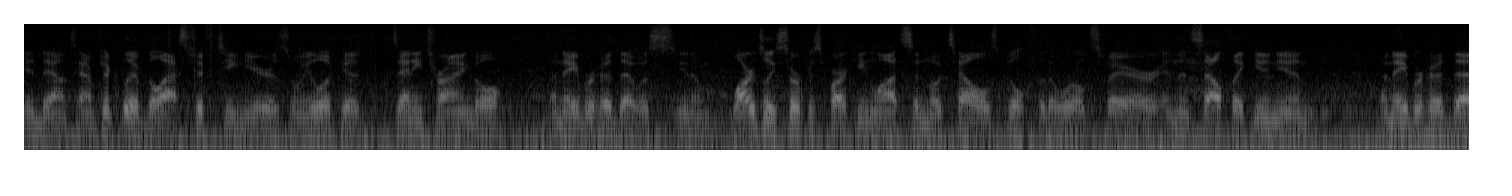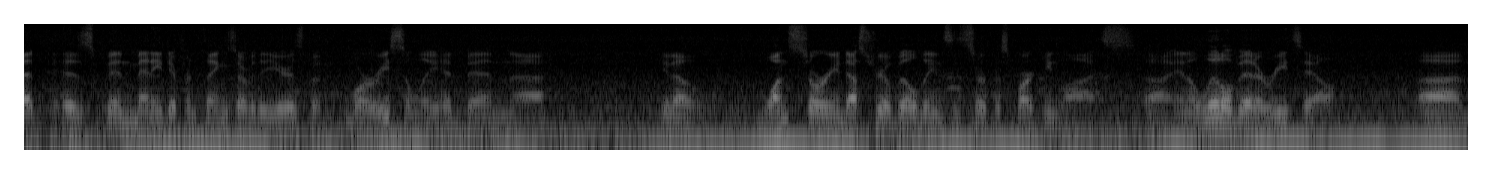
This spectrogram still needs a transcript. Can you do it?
in downtown, particularly over the last 15 years, when we look at Denny Triangle, a neighborhood that was, you know, largely surface parking lots and motels built for the World's Fair, and then South Lake Union, a neighborhood that has been many different things over the years, but more recently had been, uh, you know, one-story industrial buildings and surface parking lots, uh, and a little bit of retail. Um,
